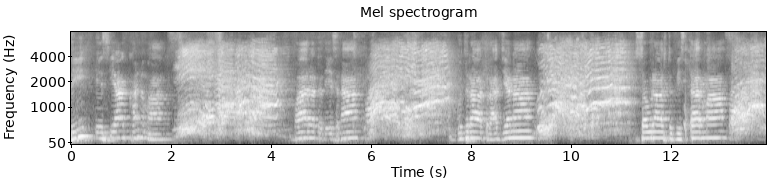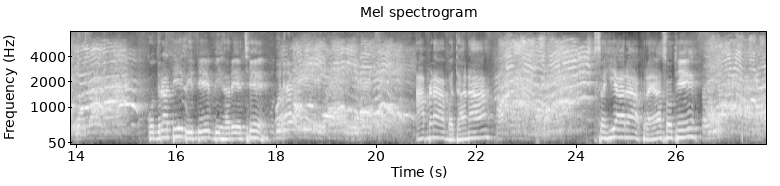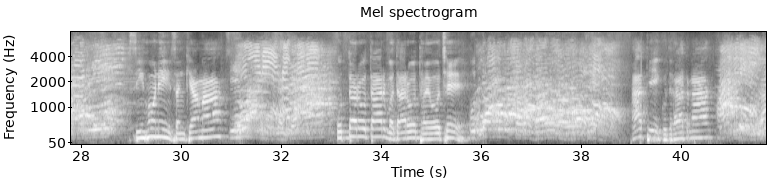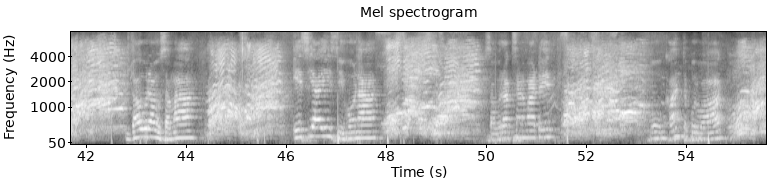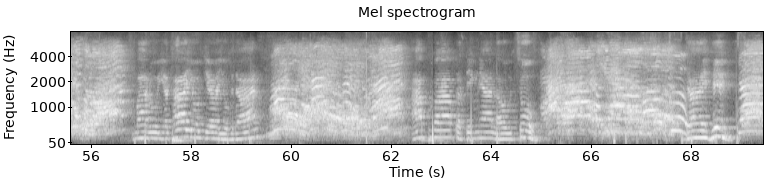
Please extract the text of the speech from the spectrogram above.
સિંહ Asia ખંડમાં. ભારત દેશના. ગુજરાત રાજ્યના. સૌરાષ્ટ્ર વિસ્તારમાં. કુદરતી રીતે વિહરે છે. કુદરતી રીતે આપણા બધાના સહિયારા પ્રયાસોથી સિંહોની સંખ્યામાં ઉત્તરોત્તર વધારો થયો છે. આથી ગુજરાતના ગૌરવ સમા એશિયાઈ સિંહોના સંરક્ષણ માટે હું ખંતપૂર્વક મારું યથાયોગ્ય યોગદાન. આપવા પ્રતિજ્ઞા લઉં છું. જય હિન્દ। જય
